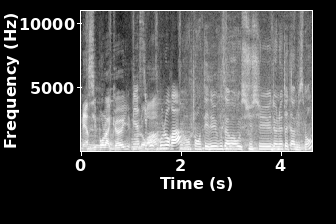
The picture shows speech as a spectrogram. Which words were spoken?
Merci pour l'accueil. Merci Laura. beaucoup, Laura. Enchantée de vous avoir reçu dans notre établissement.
